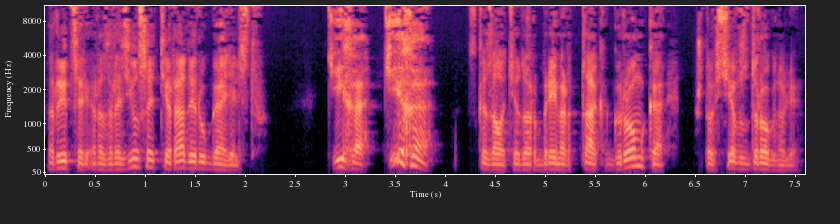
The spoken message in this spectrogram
Рыцарь разразился тирадой ругательств. «Тихо, тихо!» – сказал Теодор Бремер так громко, что все вздрогнули.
